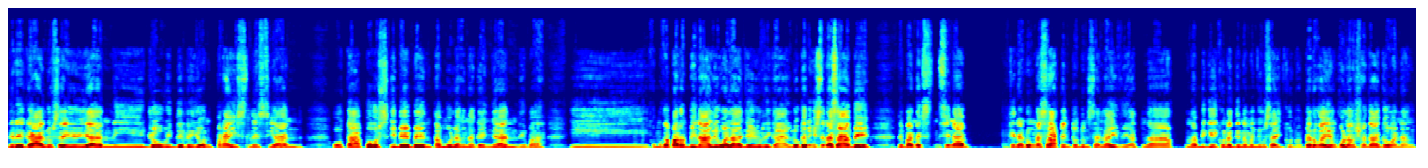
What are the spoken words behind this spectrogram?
Niregalo sa iyo yan ni Joey De Leon, priceless yan. O tapos, ibebenta mo lang na ganyan, di ba? I, kumaga parang binaliwala niya yung regalo. Ganun yung sinasabi. Di ba? Nags, sinab, tinanong na sa akin to dun sa live eh, at na, nabigay ko na din naman yung side ko nun. Pero ngayon ko lang siya gagawa ng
